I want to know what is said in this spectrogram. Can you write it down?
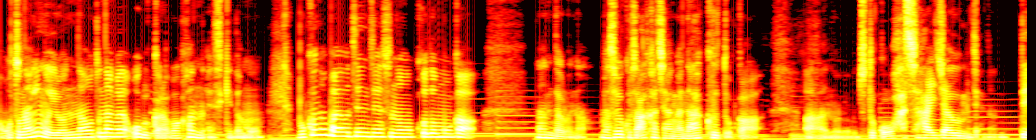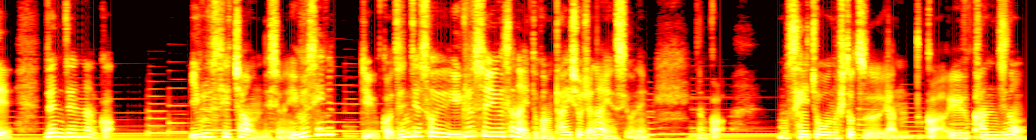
あ大人にもいろんな大人がおるからわかんないですけども、僕の場合は全然その子供が、なんだろうな、まあそれこそ赤ちゃんが泣くとか、あの、ちょっとこう、はしゃいじゃうみたいなんって、全然なんか、許せちゃうんですよね。許せるっていうか、全然そういう許す許さないとかの対象じゃないんですよね。なんか、もう成長の一つやんとかいう感じの、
